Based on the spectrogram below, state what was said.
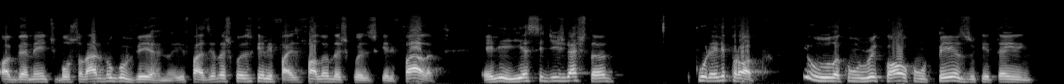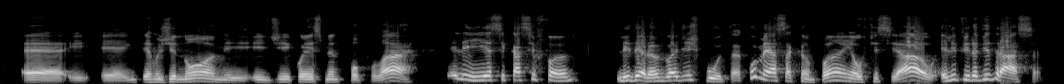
obviamente, Bolsonaro no governo e fazendo as coisas que ele faz e falando as coisas que ele fala, ele ia se desgastando por ele próprio. E o Lula, com o recall, com o peso que tem é, é, em termos de nome e de conhecimento popular, ele ia se cacifando, liderando a disputa. Começa a campanha oficial, ele vira vidraça.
